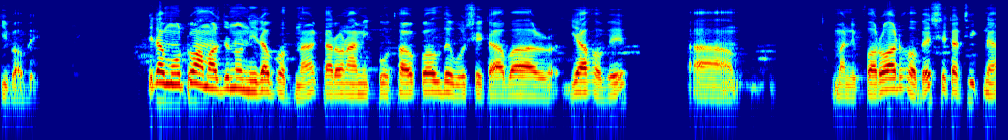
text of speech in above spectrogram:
কীভাবে? এটা মোটো আমার জন্য নিরাপদ না, কারণ আমি কোথাও কল দেব সেটা আবার ইয়া হবে মানে ফরওয়ার্ড হবে সেটা ঠিক না।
